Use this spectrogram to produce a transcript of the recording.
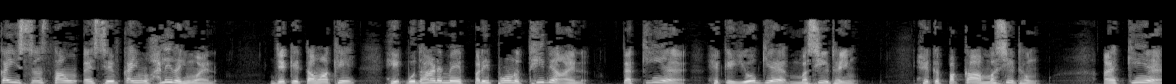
कई संस्थाऊं ऐं सेवकायूं हली रहियूं आहिनि जेके तव्हां खे हीउ ॿुधाइण में परिपूर्ण थी विया आहिनि त कीअं हिकु योग्य मसीह ठहियूं हिकु पका मसीह ठहूं ऐं कीअं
